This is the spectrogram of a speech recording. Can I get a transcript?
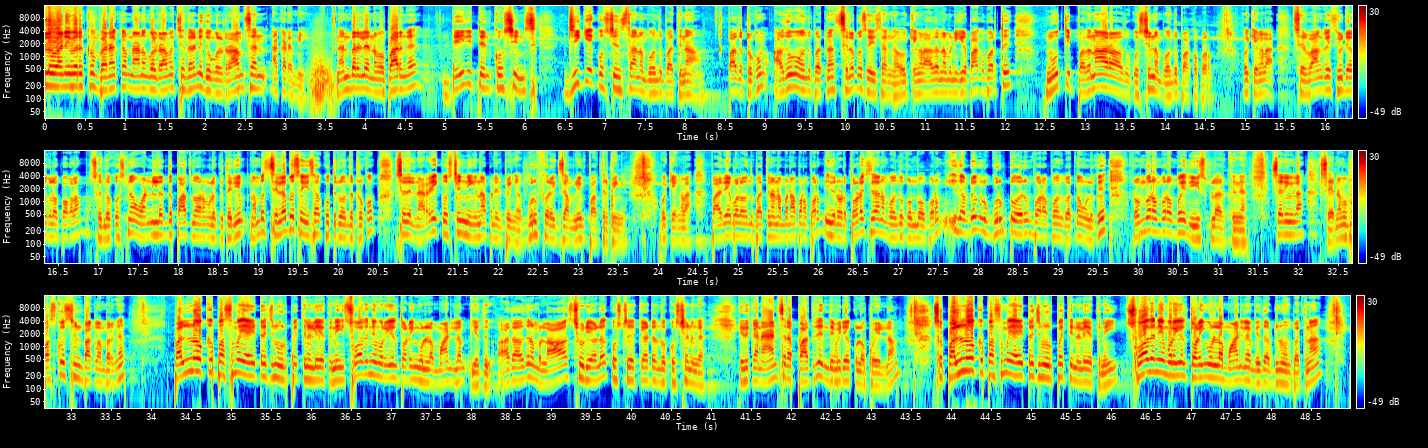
Hello அனைவருக்கும் வணக்கம். நான் உங்கள் ராமச்சந்திரன் இது உங்கள் ராம்சன் அகாடமி. நண்பர்களே நம்ம பாருங்கள் daily ten questions GK questions தான் நம்ம வந்து பார்த்தீங்கன்னா பார்த்துட்ருக்கோம். அதுவும் வந்து பார்த்தீங்கன்னா சிலபஸ் வைஸாங்க ஓகேங்களா அதை நம்ம இன்றைக்கி பார்க்க போகிறது நூற்றி பதினாறாவது கொஸ்டின் நம்ம வந்து பார்க்க போகிறோம் ஓகேங்களா சரி வாங்க இஸ் வீடியோக்குள்ளே போகலாம். ஸோ இந்த கொஸ்டினை ஒன்லேருந்து பார்த்து வரவங்களுக்கு தெரியும். நம்ம சிலபஸ் வைஸாக கொடுத்துட்டு வந்துட்டுருக்கோம் ஸோ இதில் நிறைய கொஸ்டின் நீங்கள் என்ன பண்ணியிருப்பீங்க குரூப் ஃபோர் எக்ஸாம்லையும் பார்த்துருப்பீங்க. ஓகேங்களா இப்போ அதே போல் வந்து பார்த்தீங்கன்னா நம்ம என்ன பண்ண போகிறோம் இதனோட தொடர்ச்சி தான் நம்ம வந்து கொண்டு போக போகிறோம் இது அப்படியே உங்களுக்கு குரூப் டூ வரும் போகிறப்போ வந்து பார்த்தீங்கன்னா உங்களுக்கு ரொம்ப ரொம்ப ரொம்ப இது யூஸ்ஃபுல்லாக இருக்குங்க. சரிங்களா? சரி நம்ம ஃபஸ்ட் கொஸ்டின் பார்க்கலாம் பாருங்கள் பல்நோக்கு பசுமை ஹைட்ரஜன் உற்பத்தி நிலையத்தினை சோதனை முறையில் தொடங்கியுள்ள மாநிலம் எது? அதாவது நம்ம லாஸ்ட் வீடியோவில் கொஸ்டின் கேட்டிருந்த கொஸ்டினுங்க இதுக்கான ஆன்சரை பார்த்துட்டு இந்த வீடியோக்குள்ளே போயிடலாம். ஸோ பல்நோக்கு பசுமை ஹைட்ரஜன் உற்பத்தி நிலையத்தினை சோதனை முறையில் தொடங்கியுள்ள மாநிலம் எது அப்படின்னு வந்து பார்த்தீங்கன்னா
